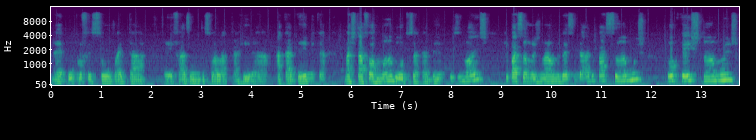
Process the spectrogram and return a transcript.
né? O professor vai estar tá, é, fazendo sua lá, carreira acadêmica, mas está formando outros acadêmicos e nós que passamos na universidade passamos porque estamos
